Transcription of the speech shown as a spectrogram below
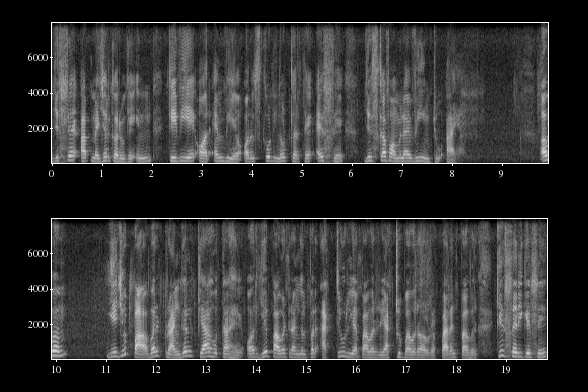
जिससे आप मेजर करोगे इन के वी ए और एम वी ए और उसको डिनोट करते हैं एस से, जिसका फॉर्मूला है वी इंटू आई अब हम ये जो पावर ट्रायंगल क्या होता है और ये पावर ट्रायंगल पर एक्टिव रिया पावर रिएक्टिव पावर और पैरेंट पावर किस तरीके से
